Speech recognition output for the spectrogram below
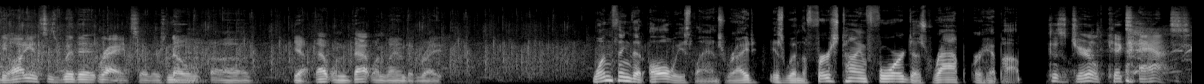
The audience is with it, Right. So there's no, uh, yeah, that one, that one landed right. One thing that always lands right is when the first time four does rap or hip hop. Because Gerald kicks ass.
